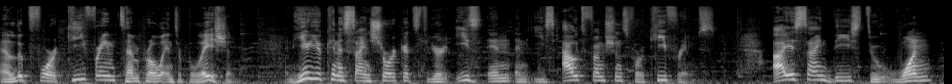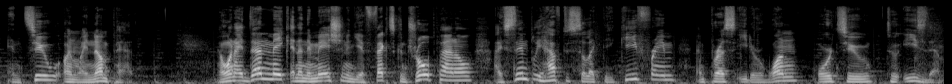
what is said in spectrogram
and look for keyframe temporal interpolation. And here you can assign shortcuts to your ease in and ease out functions for keyframes. I assign these to 1 and 2 on my numpad. And when I then make an animation in the effects control panel, I simply have to select a keyframe and press either 1 or 2 to ease them.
